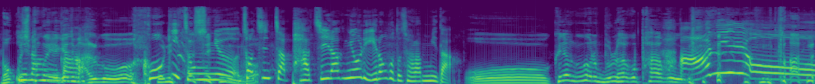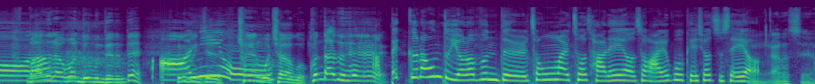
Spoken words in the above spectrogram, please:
먹고 싶은 거 얘기하지 거. 말고 고기 종류. 저 거. 진짜 바지락 요리 이런 것도 잘합니다. 오 그냥 그거를 물하고 파하고 아니에요. 마늘하고만 넣으면 되는데 그리고 이제 아니요. 청양고추하고 그건 나도 해. 백그라운드 여러분들 정말 저 잘해요. 저 알고 계셔주세요. 음, 알았어요.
